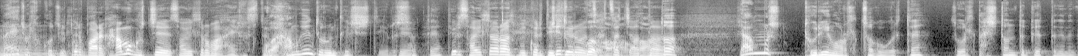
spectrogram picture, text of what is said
Байж болохгүй бид зүйл. нар баг хамаг хүчээ соёл руугаа хаях хэрэгтэй. Уу хамгийн түрүүнд тэр шүү дээ. Ерөөсөө тий. Тэр соёлоороо л бид нар дэлхий рүү цацаж одоо ямар ч төрийн оролцоогүйгээр те зүгээр л даштондог гэдэг нэг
